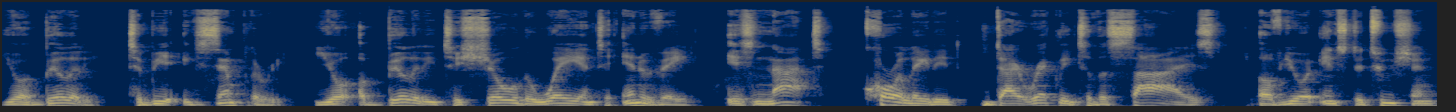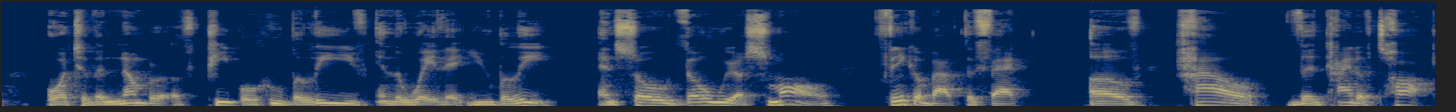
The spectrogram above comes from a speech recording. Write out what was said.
your ability to be exemplary, your ability to show the way and to innovate is not correlated directly to the size of your institution or to the number of people who believe in the way that you believe. And so though we are small, think about the fact of how the kind of talk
